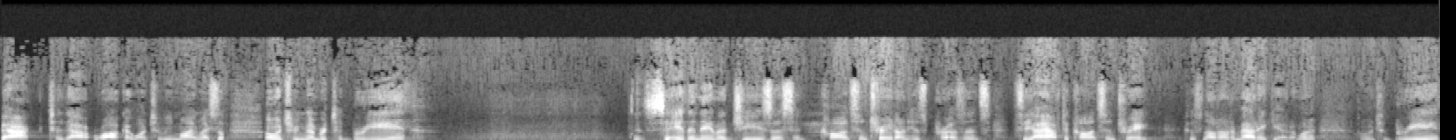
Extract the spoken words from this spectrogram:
back to that rock. I want to remind myself. I want to remember to breathe and say the name of Jesus and concentrate on his presence. See, I have to concentrate because it's not automatic yet. I want to I want to breathe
